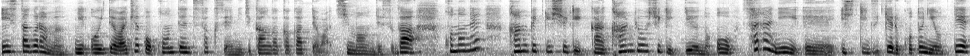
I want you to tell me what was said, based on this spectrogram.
インスタグラムにおいては結構コンテンツ作成に時間がかかってはしまうんですがこのね完璧主義から完了主義っていうのをさらに、えー、意識づけることによって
